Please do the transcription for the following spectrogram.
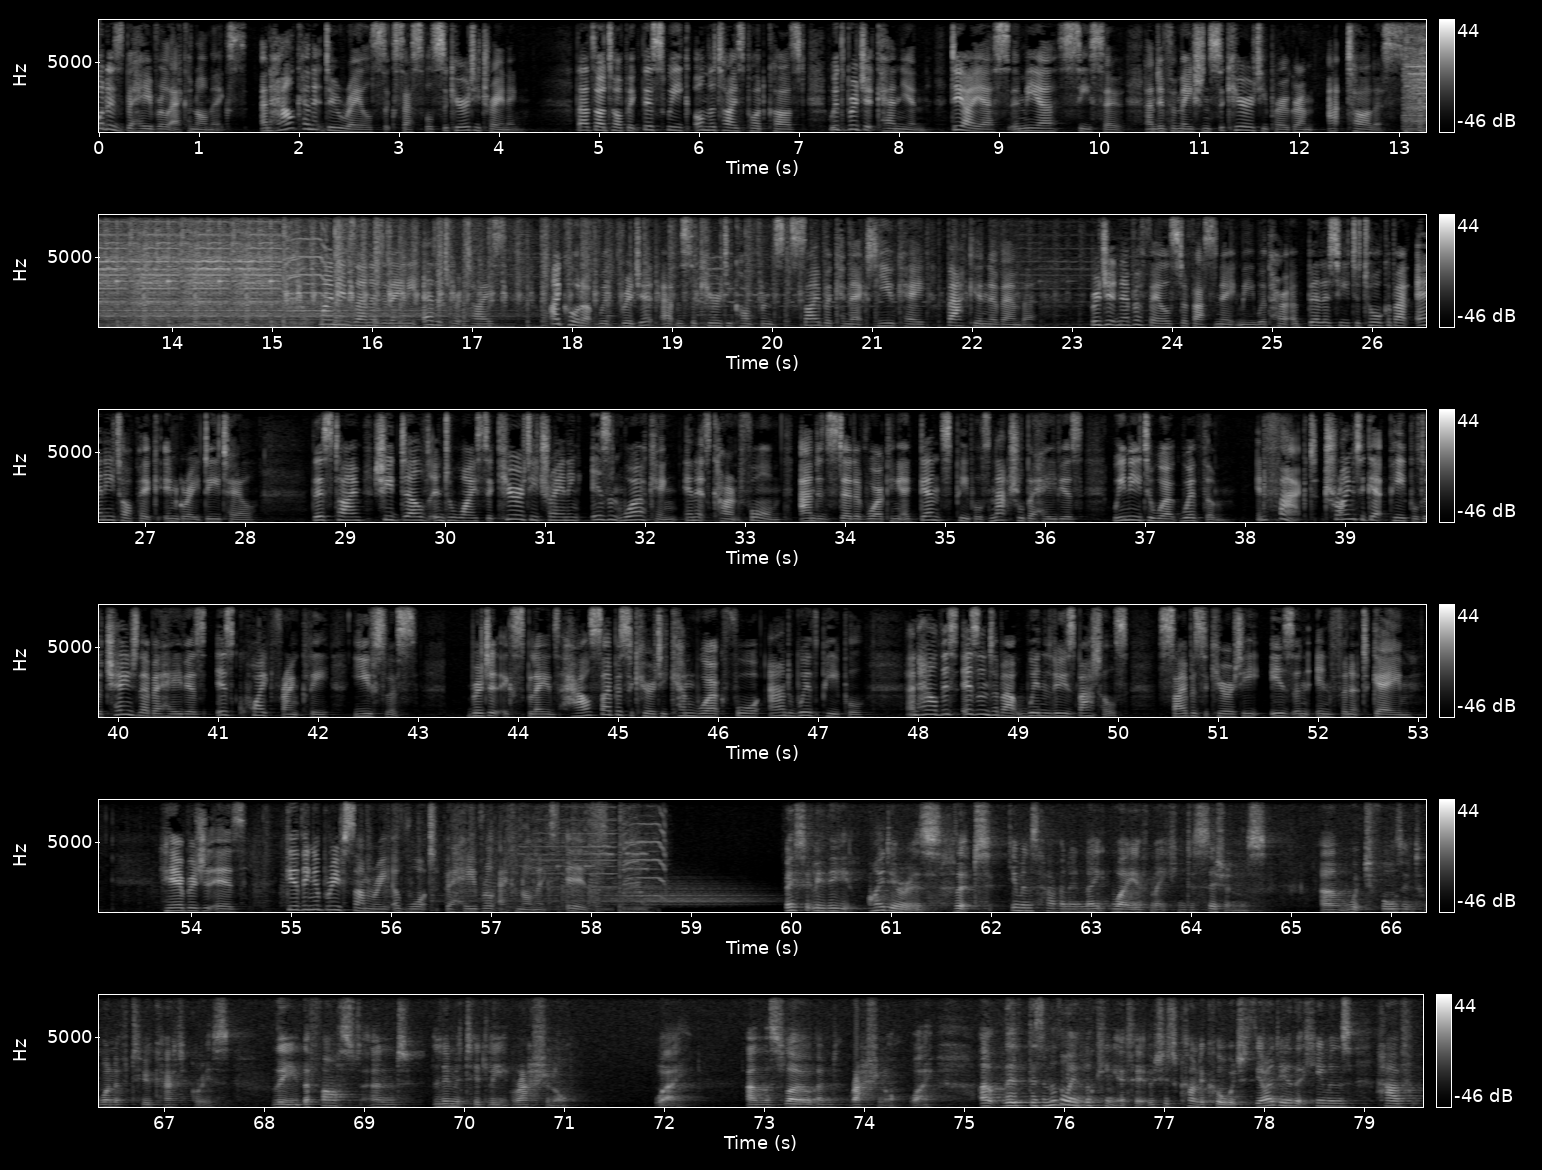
What is behavioral economics and how can it derail successful security training? That's our topic this week on the teiss podcast with Bridget Kenyon, DIS EMEA CISO and Information Security Program at Thales. My name's Anna Delaney, editor at teiss. I caught up with Bridget at the security conference CyberConnect UK back in November. Bridget never fails to fascinate me with her ability to talk about any topic in great detail. This time, she delved into why security training isn't working in its current form, and instead of working against people's natural behaviours, we need to work with them. In fact, trying to get people to change their behaviours is quite frankly useless. Bridget explains how cybersecurity can work for and with people, and how this isn't about win lose battles. Cybersecurity is an infinite game. Here, Bridget is giving a brief summary of what behavioral economics is. Basically, the idea is that humans have an innate way of making decisions, um, which falls into one of two categories the, the fast and limitedly rational way, and the slow and rational way. Uh, there's another way of looking at it, which is kind of cool, which is the idea that humans have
